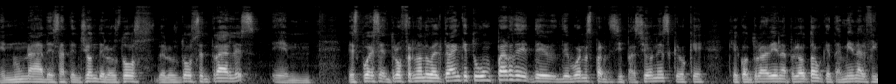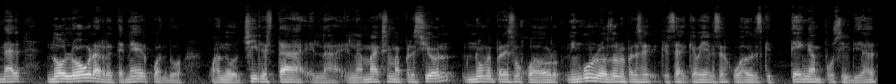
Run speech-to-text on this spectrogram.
en una desatención de los dos, de los dos centrales. Em, después entró Fernando Beltrán, que tuvo un par de, buenas participaciones, creo que, que, controla bien la pelota, aunque también al final no logra retener cuando, cuando Chile está en la, en la máxima presión. No me parece un jugador, ninguno de los dos me parece que, sea, que vayan a ser jugadores que tengan posibilidad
